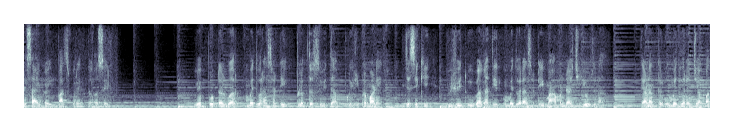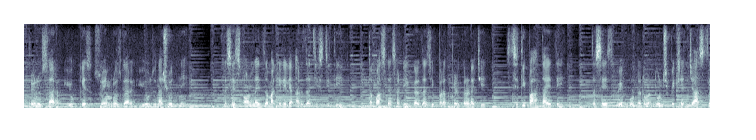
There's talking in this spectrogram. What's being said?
ते सायंकाळी पाचपर्यंत असेल. वेब पोर्टलवर उमेदवारांसाठी उपलब्ध सुविधा पुढीलप्रमाणे जसे की विविध विभागातील उमेदवारांसाठी महामंडळाची योजना. त्यानंतर उमेदवारांच्या पात्रेनुसार योग्य स्वयंरोजगार योजना शोधणे तसेच ऑनलाईन जमा केलेल्या अर्जाची स्थिती तपासण्यासाठी कर्जाची परतफेड करण्याची स्थिती पाहता येते. तसेच वेब पोर्टलवर दोनशेपेक्षा जास्त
